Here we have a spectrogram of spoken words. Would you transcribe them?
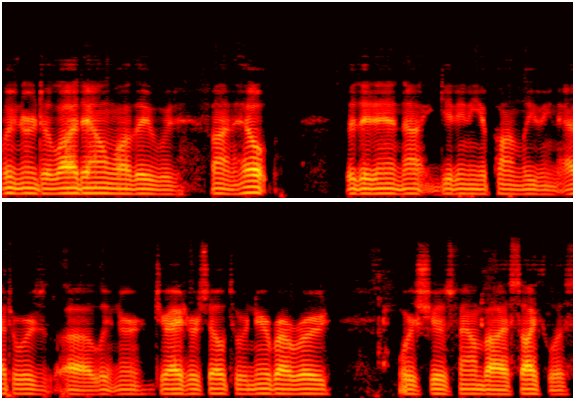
Leutner to lie down while they would find help, but they did not get any upon leaving. Afterwards, uh, Leutner dragged herself to a nearby road where she was found by a cyclist.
